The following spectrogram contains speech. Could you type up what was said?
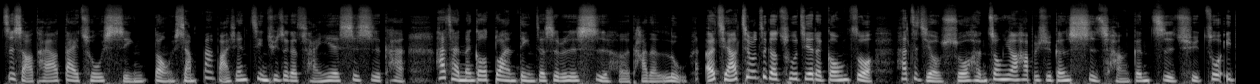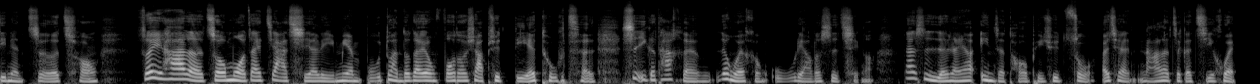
至少他要带出行动，想办法先进去这个产业试试看，他才能够断定这是不是适合他的路。而且要进入这个初阶的工作，他自己有说很重要，他必须跟市场、跟志趣做一点点折冲。所以他的周末在假期里面不断都在用 Photoshop 去叠图层，是一个他很认为很无聊的事情啊，但是仍然要硬着头皮去做，而且拿了这个机会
